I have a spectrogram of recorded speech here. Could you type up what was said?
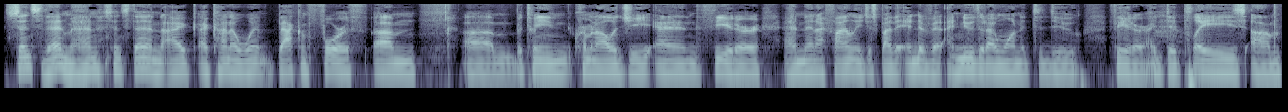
since then, man. Since then, I I kind of went back and forth um, um, between criminology and theater, and then I finally just by the end of it, I knew that I wanted to do theater. I did plays. Um,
